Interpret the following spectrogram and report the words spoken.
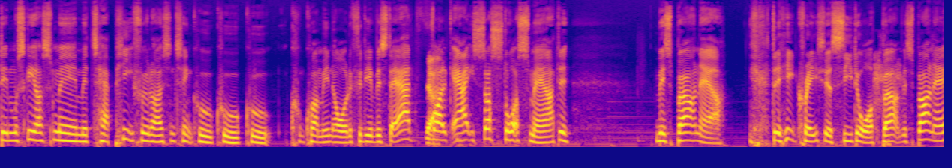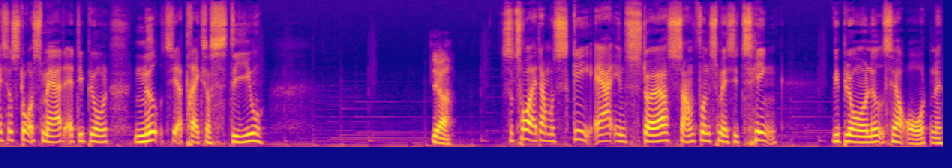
det er måske også med, med terapi, føler jeg også en ting, kunne, kunne, kunne, kunne komme ind over det. Fordi hvis det er, at ja. folk er i så stor smerte, hvis børn er det er helt crazy at sige det over børn. Hvis børn er i så stor smerte, at de bliver nødt til at drikke sig stive, ja. så tror jeg, at der måske er en større samfundsmæssig ting, vi bliver nødt til at ordne.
